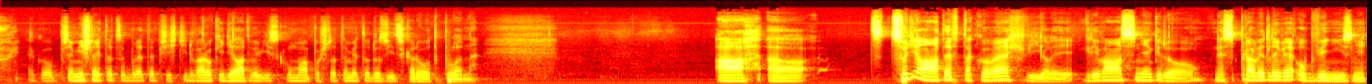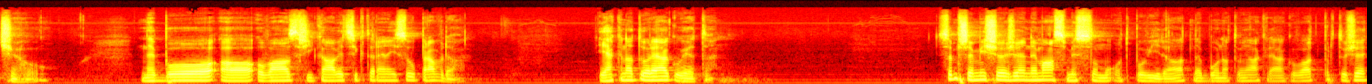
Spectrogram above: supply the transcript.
jako přemýšlejte, co budete příští dva roky dělat ve výzkumu a pošlete mi to do zítřka do odpoledne. A, a co děláte v takové chvíli, kdy vás někdo nespravedlivě obviní z něčeho? Nebo o vás říká věci, které nejsou pravda? Jak na to reagujete? Jsem přemýšlel, že nemá smysl mu odpovídat nebo na to nějak reagovat, protože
